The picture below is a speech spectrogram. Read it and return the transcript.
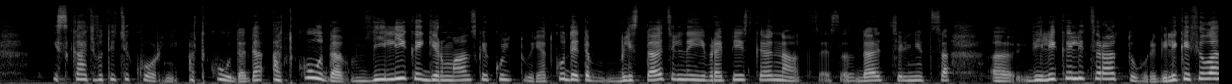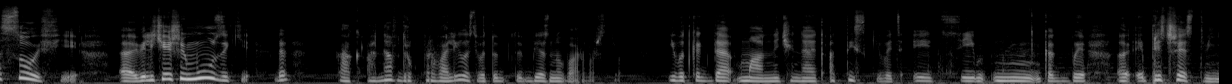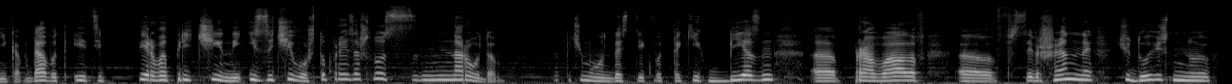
искать вот эти корни. Откуда, да? Откуда в великой германской культуре, откуда эта блистательная европейская нация, создательница э, великой литературы, великой философии, э, величайшей музыки, да? Как она вдруг провалилась в эту бездну варварства. И вот когда Ман начинает отыскивать эти как бы э, предшественников, да, вот эти первопричины, из-за чего, что произошло с народом, Почему он достиг вот таких бездн, э, провалов э, в совершенно чудовищную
